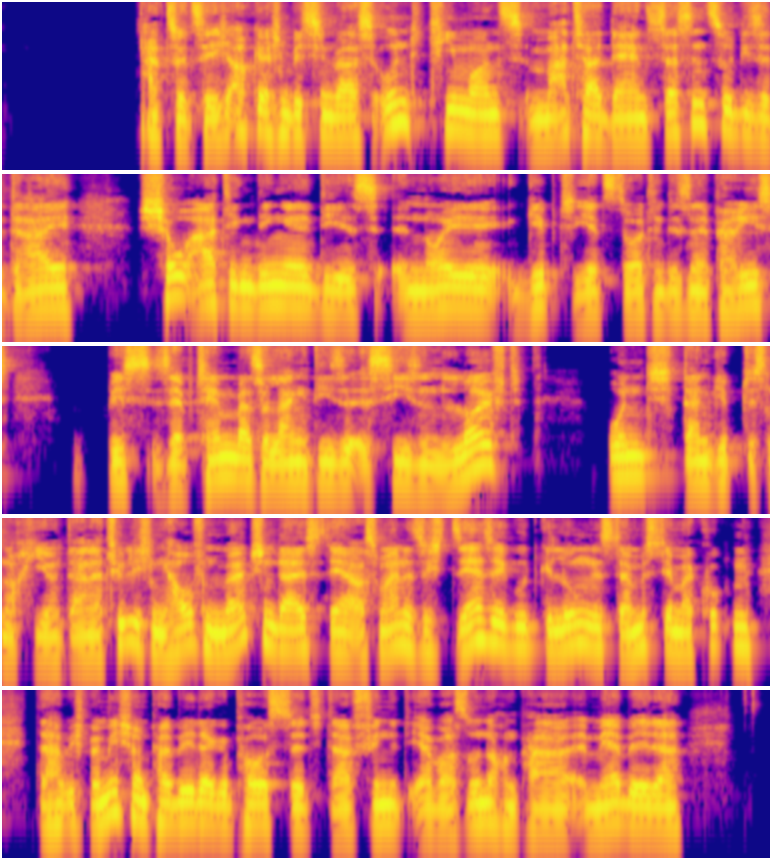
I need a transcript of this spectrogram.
Dazu erzähle ich auch gleich ein bisschen was. Und Timons Mata Dance. Das sind so diese drei showartigen Dinge, die es neu gibt, jetzt dort in Disney Paris bis September, solange diese Season läuft. Und dann gibt es noch hier und da natürlich einen Haufen Merchandise, der aus meiner Sicht sehr, sehr gut gelungen ist. Da müsst ihr mal gucken. Da habe ich bei mir schon ein paar Bilder gepostet. Da findet ihr aber auch so noch ein paar mehr Bilder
